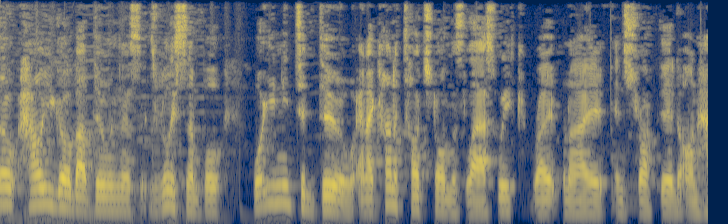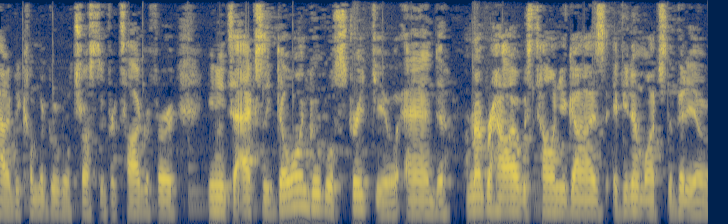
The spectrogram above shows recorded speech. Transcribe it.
So how you go about doing this is really simple. What you need to do, and I kind of touched on this last week, right, when I instructed on how to become a Google Trusted Photographer, you need to actually go on Google Street View and remember how I was telling you guys, if you didn't watch the video,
